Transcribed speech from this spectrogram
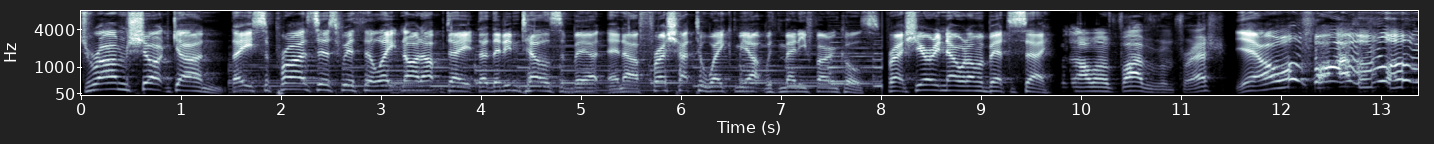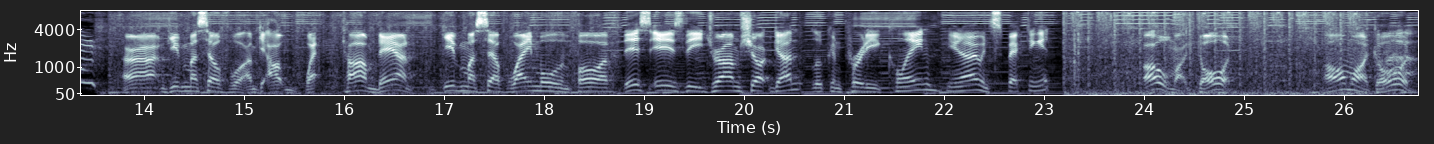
Drum shotgun. They surprised us with the late night update that they didn't tell us about, and uh, Fresh had to wake me up with many phone calls. Fresh, you already know what I'm about to say. I want five of them fresh. Yeah, I want five of them. All right, I'm giving myself what? I'm. Oh, wait, calm down. I'm giving myself way more than five. This is the drum shotgun, looking pretty clean. You know, inspecting it. Oh my god. Oh my god.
